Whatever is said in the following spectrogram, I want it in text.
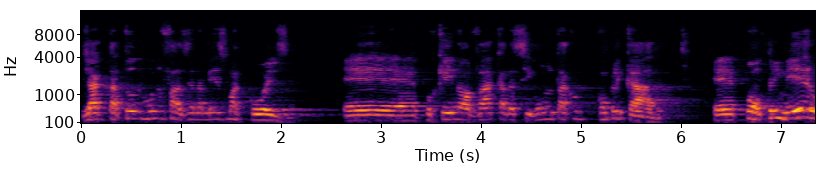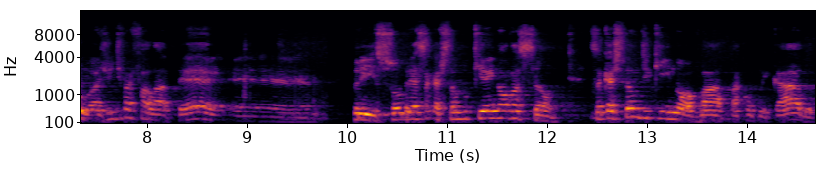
já que está todo mundo fazendo a mesma coisa. É, porque inovar cada segundo está complicado. É, bom, primeiro a gente vai falar até, é, Pri, sobre essa questão do que é inovação. Essa questão de que inovar está complicado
